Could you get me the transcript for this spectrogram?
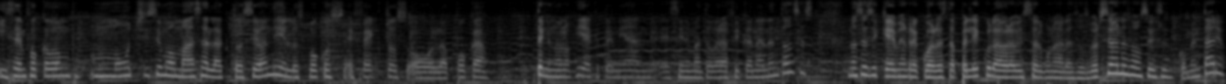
y se enfocaban muchísimo más a la actuación y en los pocos efectos o la poca tecnología que tenían eh, cinematográfica en el entonces. No sé si Kevin recuerda esta película, habrá visto alguna de las dos versiones, vamos a ver su comentario.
